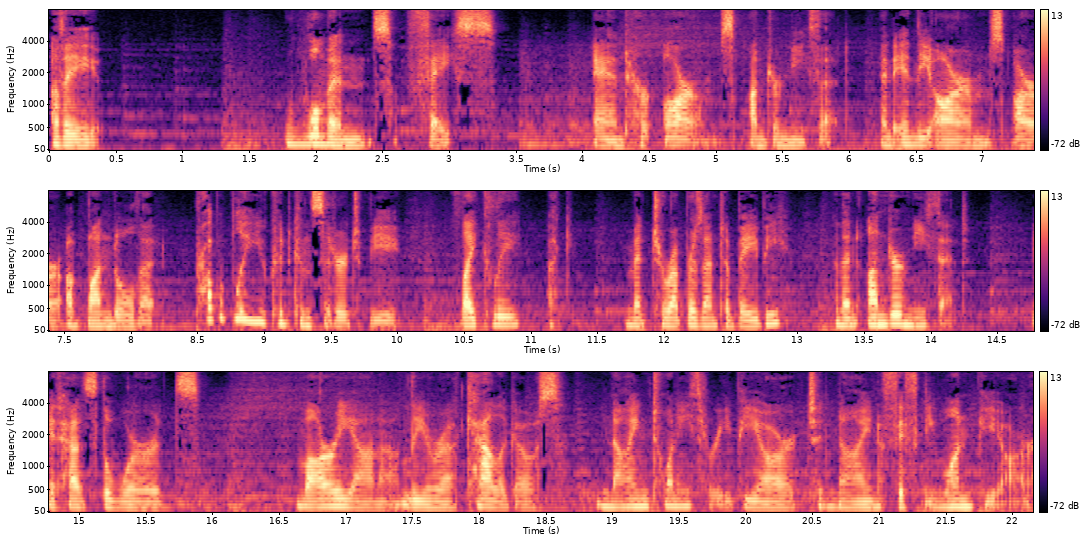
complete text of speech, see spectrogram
of a woman's face and her arms underneath it. And in the arms are a bundle that probably you could consider to be likely a, meant to represent a baby. And then underneath it, it has the words Mariana Lyra Caligos, 923 PR to 951 PR,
